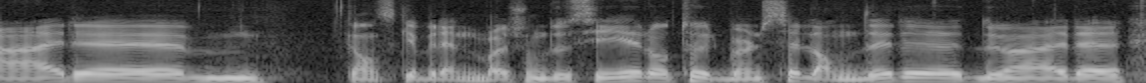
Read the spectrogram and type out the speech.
er ganske brennbar, som du sier. Og Torbjørn Selander, du er eh,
